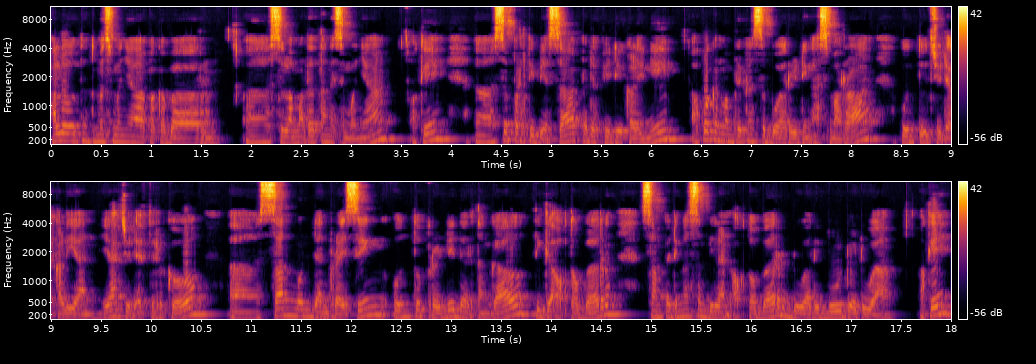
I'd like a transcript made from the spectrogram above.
Halo teman-teman semuanya, apa kabar? Uh, selamat datang ya semuanya. Oke, okay? uh, seperti biasa pada video kali ini aku akan memberikan sebuah reading asmara untuk jodoh kalian ya, jodoh Virgo, uh, Sun, Moon dan Rising untuk periode dari tanggal 3 Oktober sampai dengan 9 Oktober 2022. Oke, okay?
